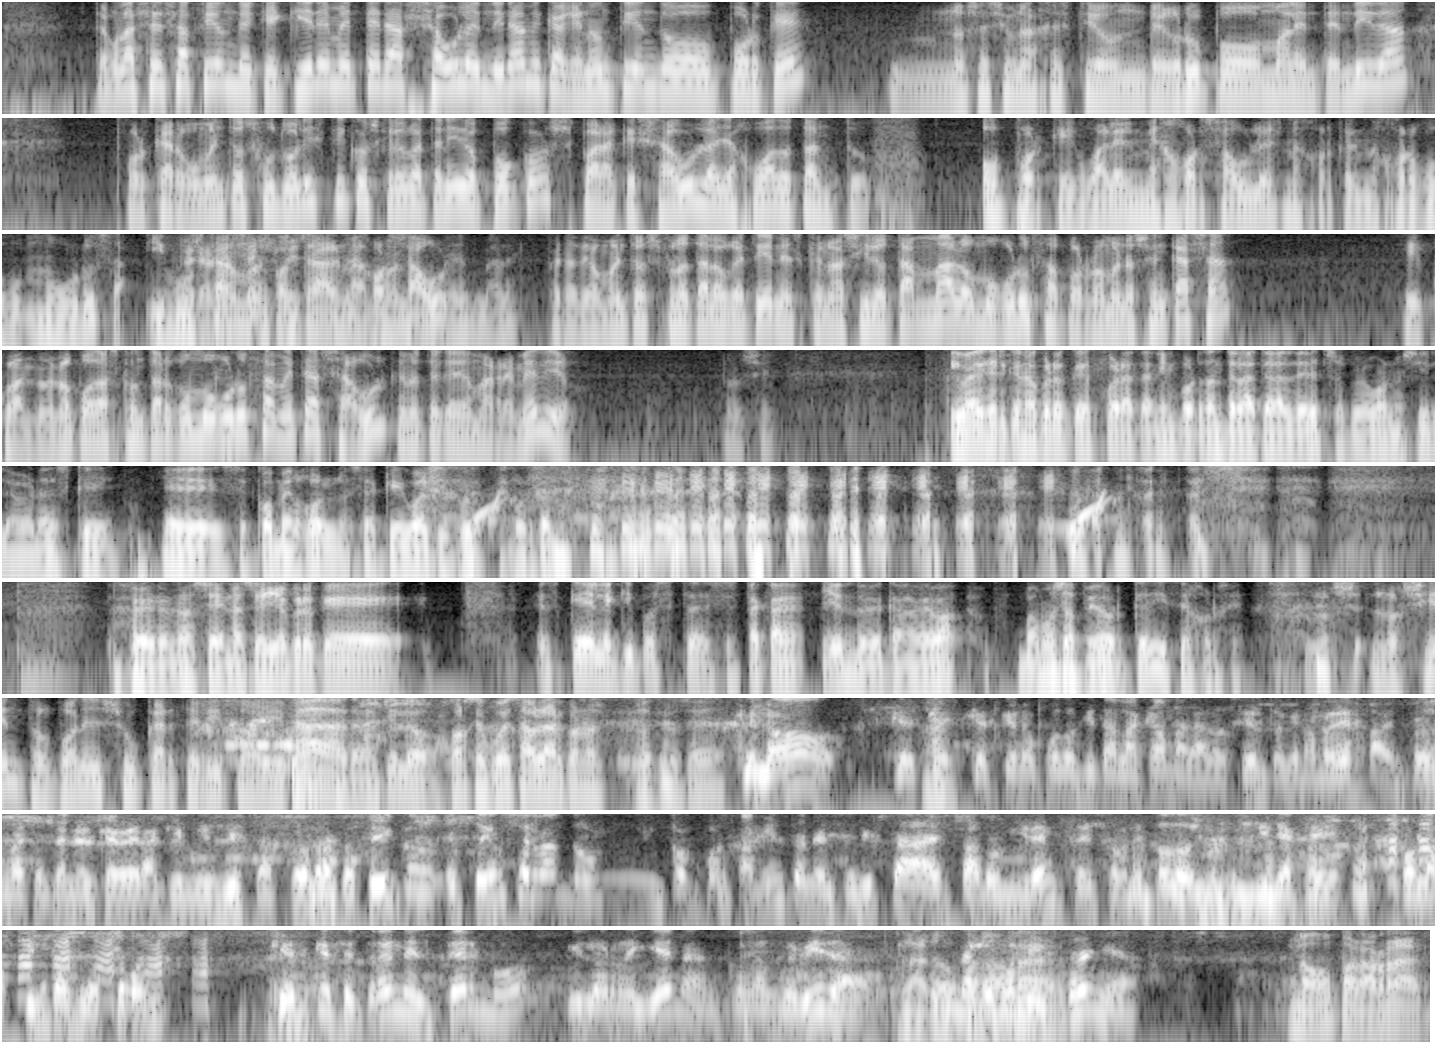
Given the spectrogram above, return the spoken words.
tengo la sensación de que quiere meter a Saúl en dinámica, que no entiendo por qué. No sé si una gestión de grupo mal entendida, porque argumentos futbolísticos creo que ha tenido pocos para que Saúl haya jugado tanto. O porque igual el mejor Saúl es mejor que el mejor Gu- Muguruza. Y buscas no encontrar al mejor Saúl. bien, vale. Pero de momento explota lo que tienes, que no ha sido tan malo Muguruza, por lo menos en casa. Y cuando no puedas contar con Muguruza, mete a Saúl, que no te quede más remedio. No sé. Iba a decir que no creo que fuera tan importante el lateral derecho, pero bueno, sí, la verdad es que eh, se come el gol, o sea que igual sí fue importante. pero no sé, no sé, yo creo que es que el equipo se está, se está cayendo, ¿eh? cada vez va- vamos a peor. ¿Qué dice Jorge? Lo, si- lo siento, ponen su cartelito ahí. Nada, tranquilo, Jorge, puedes hablar con nosotros, ¿eh? Que no, que es que, Ah. que es que no puedo quitar la cámara, lo siento, que no me deja. Entonces vais a tener que ver aquí mis vistas todo el rato. Estoy, co- estoy observando un comportamiento en el turista estadounidense, sobre todo, yo diría que por las pintas lo son, que es que se traen el termo y lo rellenan con las bebidas. Claro, es una para cosa muy ahorrar. extraña. No, para ahorrar.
